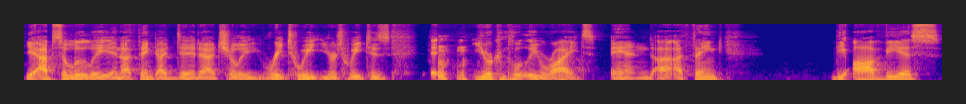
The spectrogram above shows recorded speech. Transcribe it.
Yeah, absolutely. And I think I did actually retweet your tweet because you're completely right. And I, I think the obvious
